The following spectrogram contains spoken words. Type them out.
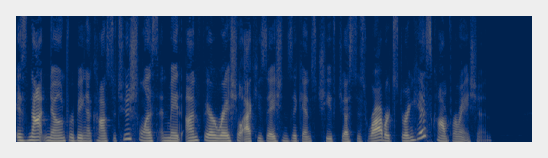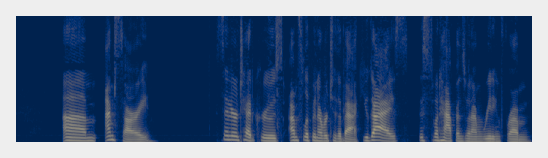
is not known for being a constitutionalist and made unfair racial accusations against Chief Justice Roberts during his confirmation. Um, I'm sorry. Senator Ted Cruz, I'm flipping over to the back. You guys, this is what happens when I'm reading from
